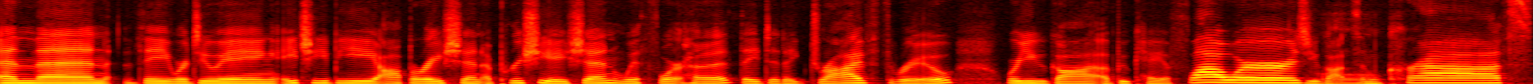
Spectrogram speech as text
And then they were doing HEB Operation Appreciation with Fort Hood. They did a drive through where you got a bouquet of flowers, you got some crafts.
